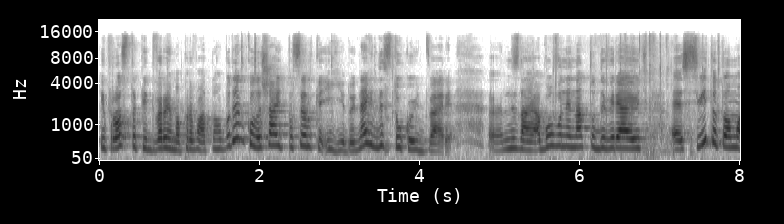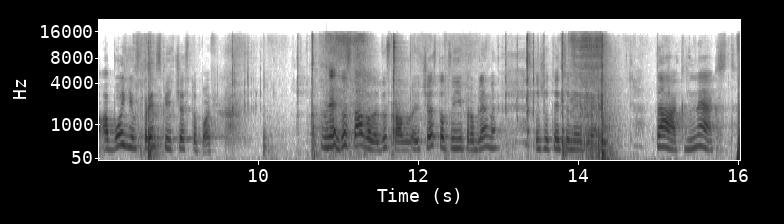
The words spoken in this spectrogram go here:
і просто під дверима приватного будинку лишають посилки і їдуть, навіть не стукають двері. Е, Не знаю, або вони надто довіряють е, світу тому, або їм, в принципі, чисто пофіг. Не доставили, доставили. Чисто твої проблеми, тому що ти це не отримав. Так, next.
